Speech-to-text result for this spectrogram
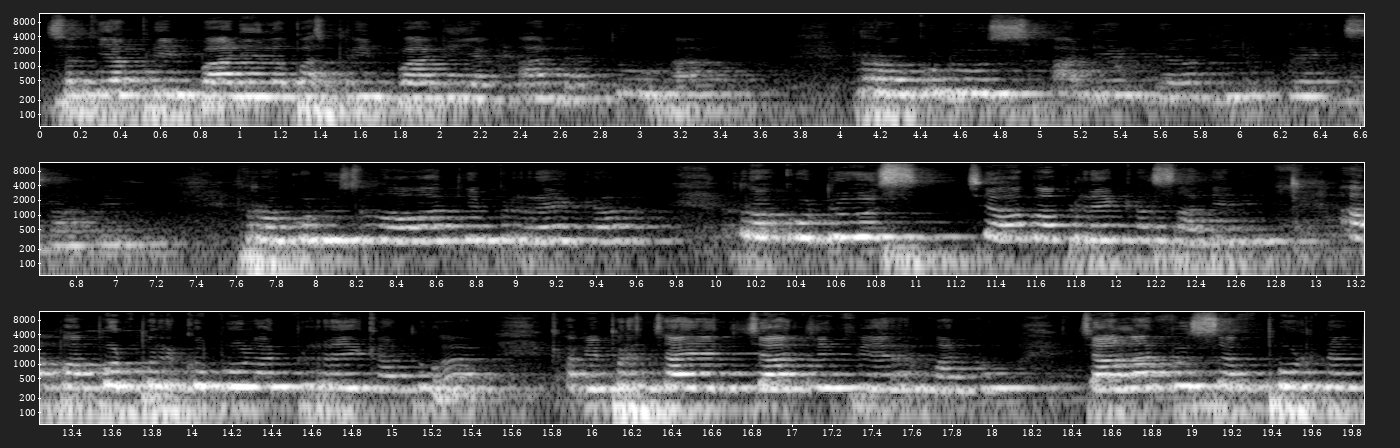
Setiap pribadi lepas pribadi yang ada Tuhan. Roh Kudus hadir dalam hidup mereka saat ini. Roh Kudus lawati mereka. Roh Kudus jama mereka saat ini. Apa pun perkumpulan mereka Tuhan. Kami percaya janji firman-Mu. Jalanmu sempurna.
